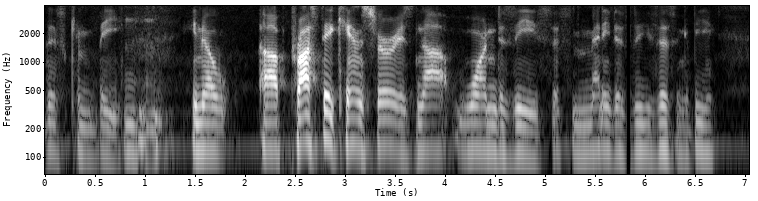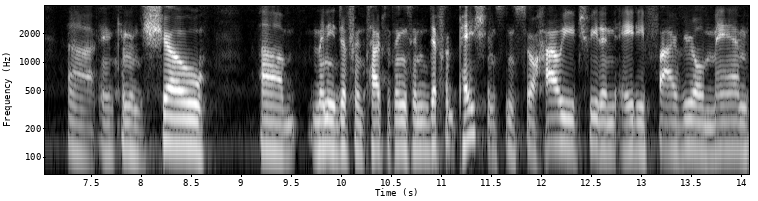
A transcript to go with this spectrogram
this can be. Mm-hmm. You know, uh, prostate cancer is not one disease. It's many diseases and can be uh, and can show um, many different types of things in different patients. And so, how you treat an 85 year old man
